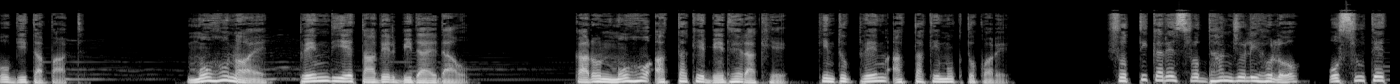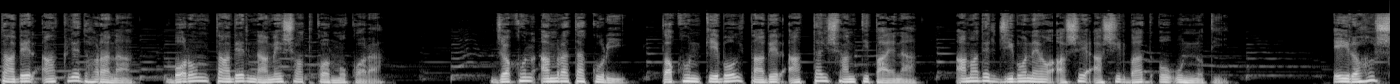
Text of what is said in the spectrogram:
ও গীতাপাঠ। মোহ নয় প্রেম দিয়ে তাদের বিদায় দাও। কারণ মোহ আত্মাকে বেঁধে রাখে, কিন্তু প্রেম আত্মাকে মুক্ত করে। সত্যিকারের শ্রদ্ধাঞ্জলি হল, অশ্রুতে তাদের আঁকড়ে ধরা না, বরং তাদের নামে সৎকর্ম করা। যখন আমরা তা করি, তখন কেবল তাদের আত্মাই শান্তি পায় না, আমাদের জীবনেও আসে আশীর্বাদ ও উন্নতি। এই রহস্য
